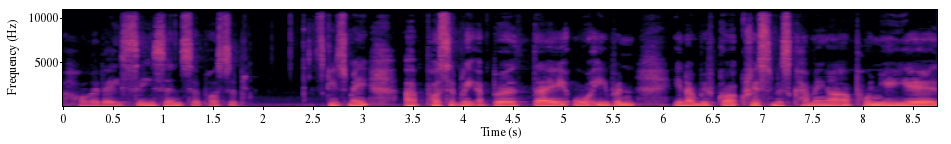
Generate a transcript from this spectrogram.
holiday season so possibly excuse me uh, possibly a birthday or even you know we've got christmas coming up or new year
